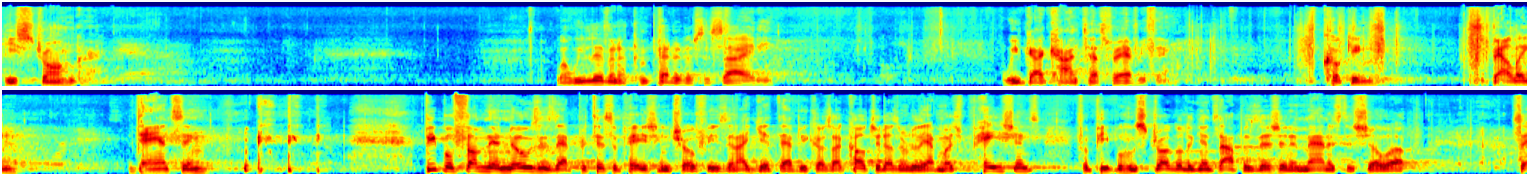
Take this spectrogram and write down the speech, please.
He's stronger. Well, we live in a competitive society. We've got contests for everything cooking, spelling, dancing. People thumb their noses at participation trophies, and I get that because our culture doesn't really have much patience for people who struggled against opposition and managed to show up. So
